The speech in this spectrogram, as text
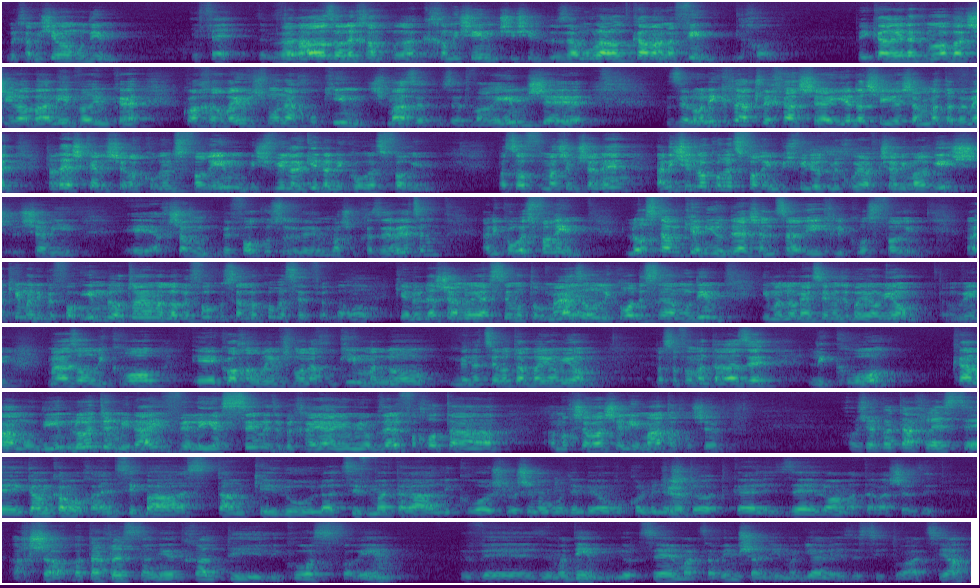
ב-50 עמודים. יפה, זה והדבר. הזה הולך רק 50, 60, זה אמור לעלות כמה אלפים. נכון. בעיקר ידע כמו אבא עשיר אבא אני, דברים כאלה. כוח 48 החוקים, שמע, זה, זה דברים ש... זה לא נקלט לך שהידע שיש שם, אתה באמת, אתה יודע, יש כאלה שרק קוראים ספרים בשביל להגיד אני קורא ספרים. בסוף מה שמשנה, אני אישית לא קורא ספרים בשביל להיות מחויב. כשאני מרגיש שאני עכשיו בפוקוס ומשהו כזה בעצם, אני קורא ספרים. לא סתם כי אני יודע שאני צריך לקרוא ספרים. רק אם אני בפוקוס, אם באותו יום אני לא בפוקוס, אני לא קורא ספר. ברור. כי אני יודע שאני לא איישם אותו. מה יעזור לי לקרוא עוד 20 עמודים אם אני לא מיישם את זה ביום-יום, אתה מבין? מה יעזור לקרוא אה, כוח 48 חוקים אם אני לא מנצל אותם ביום-יום? בסוף המטרה זה לקרוא כמה עמודים, לא יותר מדי, וליישם את זה בחיי היום-יום. זה לפחות ה- המחשבה שלי. מה אתה חושב? חושב בתכלס, אה, גם כמוך, אין סיבה סתם כאילו להציב מטרה לקרוא 30 עמודים ביום או כל מיני כן. שטויות כאלה, זה לא המטרה של זה. עכשיו, בתכלס אני התחלתי לקרוא ספרים, וזה מדהים, יוצא מצבים שאני מגיע לאיזה סיטואציה,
